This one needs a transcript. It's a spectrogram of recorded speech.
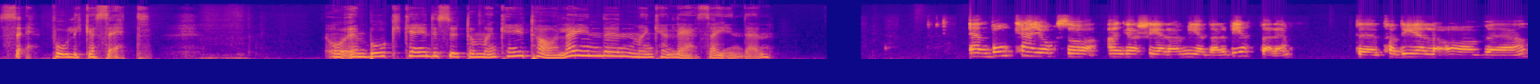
sätt, på olika sätt. Och en bok kan ju dessutom, man kan ju tala in den, man kan läsa in den. En bok kan ju också engagera medarbetare. Eh, ta del av eh,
